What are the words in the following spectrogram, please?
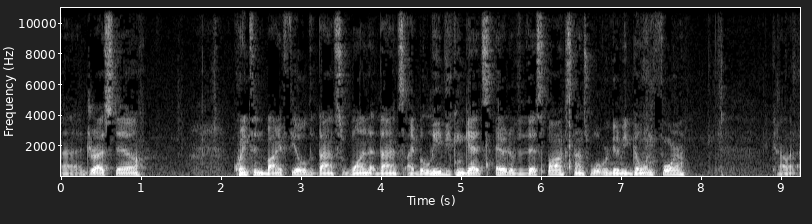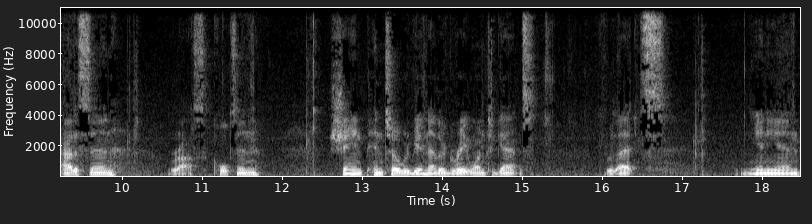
Uh, Drysdale, Quinton Byfield, that's one that I believe you can get out of this box. That's what we're going to be going for. Calen Addison, Ross Colton, Shane Pinto would be another great one to get. Roulettes, Yinian,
